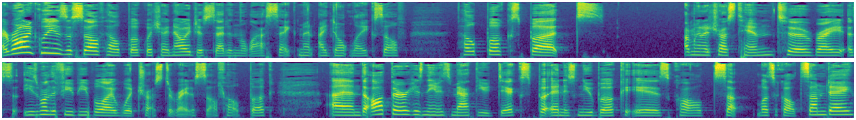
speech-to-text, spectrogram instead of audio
ironically is a self help book, which I know I just said in the last segment. I don't like self help books, but I'm to trust him to write. A, he's one of the few people I would trust to write a self help book. And the author, his name is Matthew Dicks, but and his new book is called what's it called? Someday.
